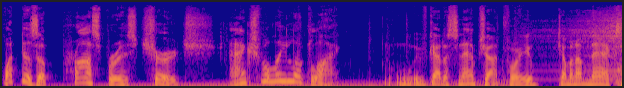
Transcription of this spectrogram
What does a prosperous church actually look like? We've got a snapshot for you coming up next.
